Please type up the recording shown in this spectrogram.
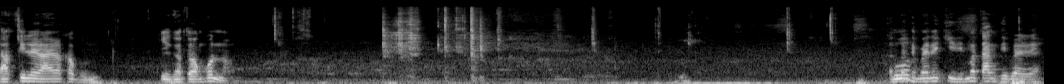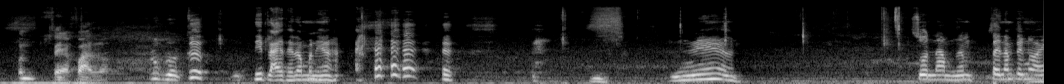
ตักที่หลายๆแล้วครับผมกินกับสองคนเนาะแต่ไม่แต่ไม่ได้กินมาตั้งที่ไปเลยมันแสบฝาดแล้วลูกโดดกึบติดหลายแต่ละมันเนี่ยนี่ส่วนน้ำน้ำใส่น้ำจังหน่อย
